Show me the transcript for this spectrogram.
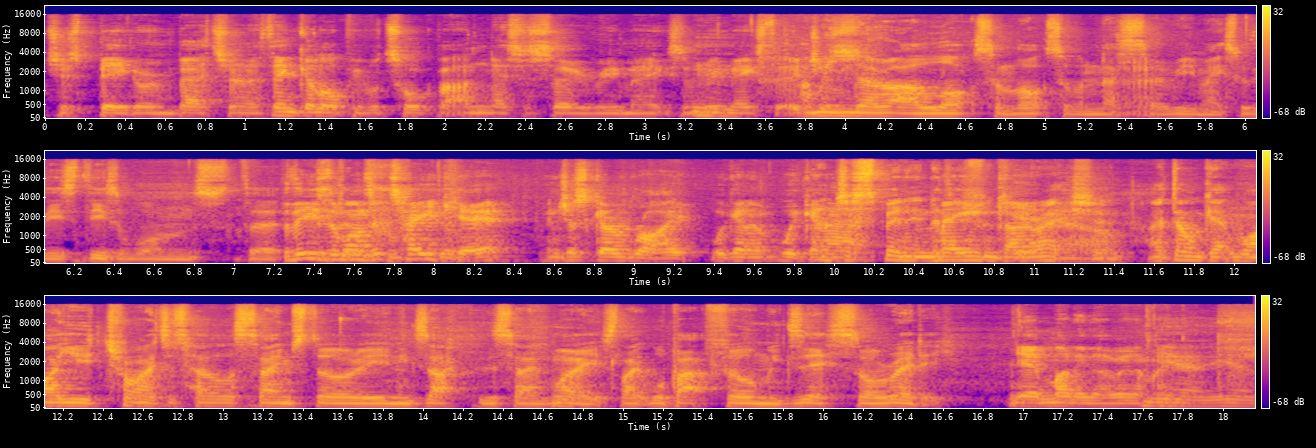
Just bigger and better, and I think a lot of people talk about unnecessary remakes and remakes that are I just mean, there are lots and lots of unnecessary remakes, but these these are ones that. But these are the ones that take it and just go right. We're gonna we're gonna just spin in a different direction. I don't get why you try to tell the same story in exactly the same way. It's like, well, that film exists already. Yeah, money though, isn't it? mate? Yeah, yeah.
